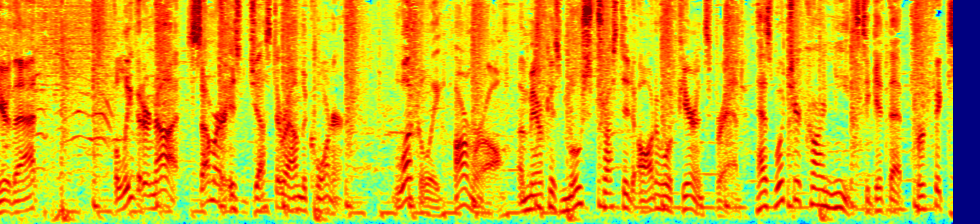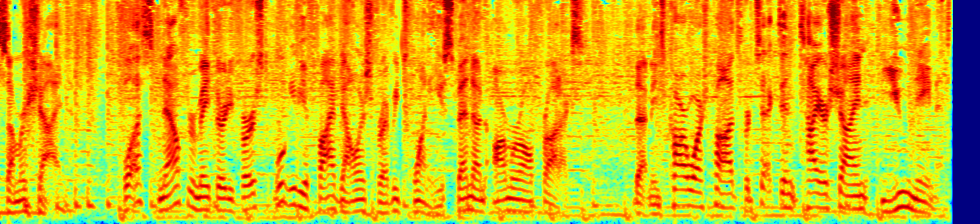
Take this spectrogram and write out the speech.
Hear that? Believe it or not, summer is just around the corner. Luckily, Armor All, America's most trusted auto appearance brand, has what your car needs to get that perfect summer shine. Plus, now through May 31st, we'll give you $5 for every 20 you spend on Armor All products. That means car wash pods, protectant, tire shine, you name it.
